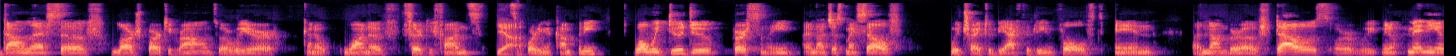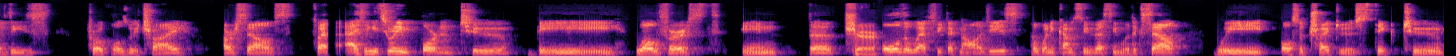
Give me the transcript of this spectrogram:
done less of large party rounds where we are kind of one of 30 funds yeah. supporting a company. What we do do personally, and not just myself, we try to be actively involved in a number of DAOs or we, you know, many of these protocols we try ourselves. So I, think it's really important to be well versed in the sure. all the Web3 technologies. But when it comes to investing with Accel, we also try to stick to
